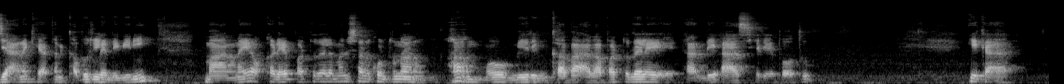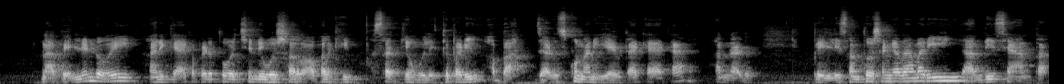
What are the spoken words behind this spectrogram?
జానకి అతని కబుర్లన్నీ విని మా అన్నయ్య ఒక్కడే పట్టుదల మనిషి అనుకుంటున్నాను. అమ్మో మీరు ఇంకా బాగా పట్టుదలే అంది ఆశ్చర్యపోతూ. ఇక నా పెళ్ళిండోయ్ అని కేక పెడుతూ వచ్చింది ఉష లోపలికి. సత్యం ఉలిక్కిపడి అబ్బా జడుసుకున్నాను ఏమిటా కేక? అన్నాడు. పెళ్ళి సంతోషం కదా మరి? అంది శాంత.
